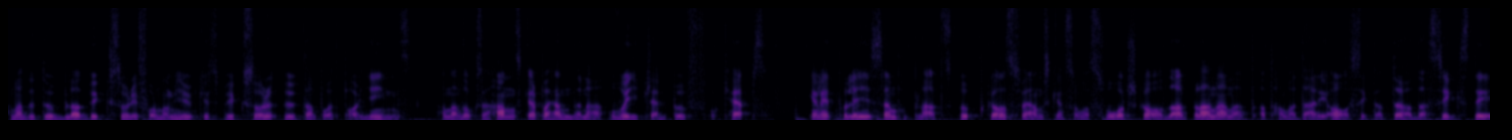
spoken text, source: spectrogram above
Han hade dubbla byxor i form av mjukisbyxor utanpå ett par jeans. Han hade också handskar på händerna och var iklädd buff och keps. Enligt polisen på plats uppgav svensken som var svårt skadad bland annat att han var där i avsikt att döda 60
